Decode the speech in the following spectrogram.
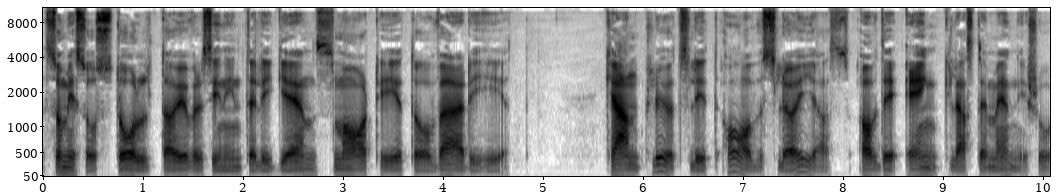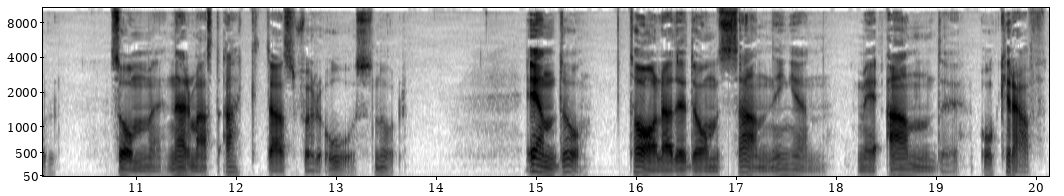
som är så stolta över sin intelligens, smarthet och värdighet kan plötsligt avslöjas av de enklaste människor som närmast aktas för åsnor. Ändå talade de sanningen med ande och kraft.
